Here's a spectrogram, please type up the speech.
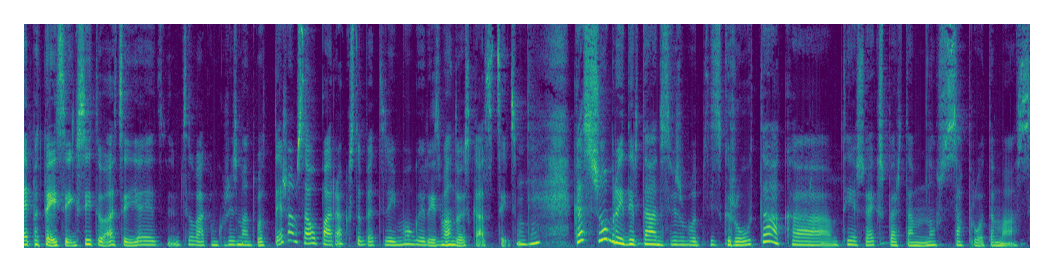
nepateicīga situācija. Ja cilvēkam, kurš izmanto tiešām savu parakstu, bet zīmogu ir izmantojis kāds cits. Mm -hmm. Kas šobrīd ir tādas varbūt visgrūtāk tiesu ekspertam nu, saprotamās,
